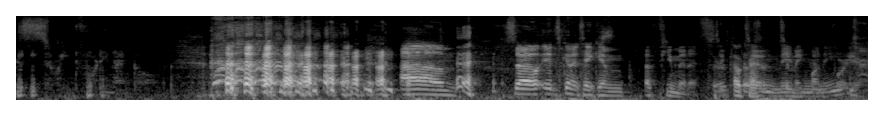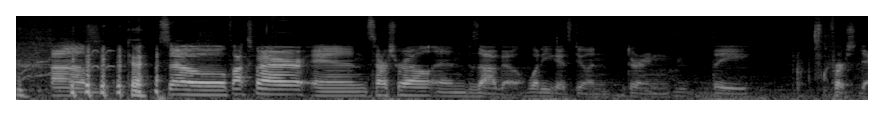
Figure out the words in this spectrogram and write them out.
he's like, "Sweet, forty-nine gold." um, so it's going to take him a few minutes to, Okay. to, to make money. them for you. Um, Okay. so Foxfire and Sarsarel and Vizago, what are you guys doing during the first day?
